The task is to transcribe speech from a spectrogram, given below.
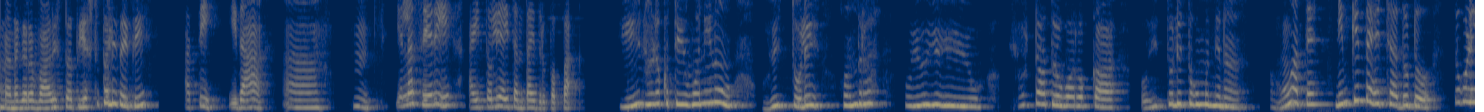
ನನಗರ ಭಾಳ ಇಷ್ಟ ಆಯ್ತು ಎಷ್ಟು ತೊಲಿದೈತಿ? ಅತ್ತಿ ಇದಾ? ಹ್ಞೂ ಎಲ್ಲ ಸೇರಿ ಐದು ತೊಲಿ ಅಂತ ಇದ್ರು ಪಪ್ಪ. ಏನು ಹೇಳಕತ್ತೀಯವ್ವ ನೀನು? ಐದು ತೊಲಿ ಅಂದ್ರೆ ಅಯ್ಯೋ ಆಯ್ತು ಯವ್ವ ರೊಕ್ಕ? ಐದು ತೊಲಿ ತೊಗೊಂಬಂದಿನ ಅತ್ತೆ ನಿಮ್ಗಿಂತ ಹೆಚ್ಚ ದುಡ್ಡು? ತಗೊಳ್ಳಿ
